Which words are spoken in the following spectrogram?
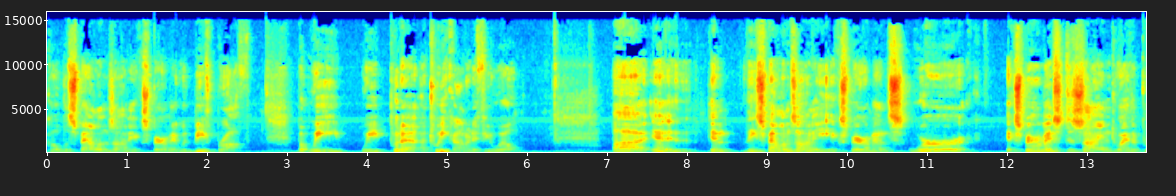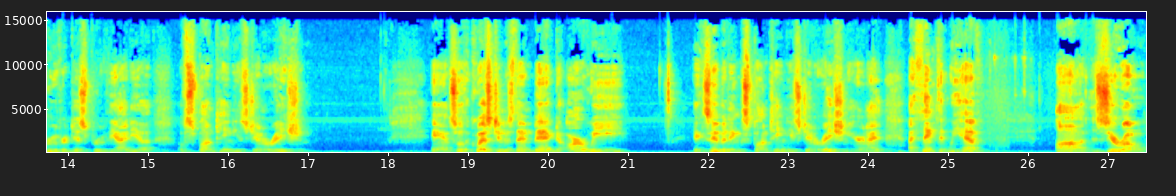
called the Spallanzani experiment with beef broth, but we we put a, a tweak on it, if you will. Uh, in, in the Spallanzani experiments were experiments designed to either prove or disprove the idea of spontaneous generation. And so the question is then begged: Are we exhibiting spontaneous generation here? And I, I think that we have uh, zero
